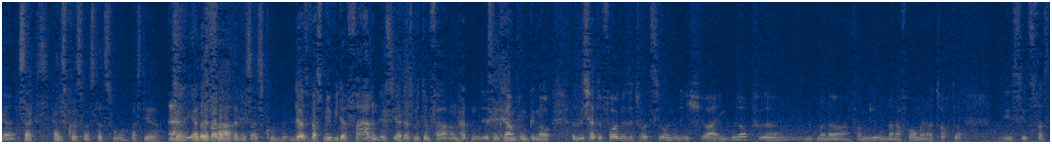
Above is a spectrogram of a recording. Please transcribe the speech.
Ja. Sag ganz kurz was dazu, was dir wieder, ja, widerfahren ist als Kunde. Das, was mir widerfahren ist, ja, das mit dem Fahren hat, ist ein Kernpunkt, genau. Also ich hatte folgende Situation, ich war im Urlaub äh, mit meiner Familie, mit meiner Frau, meiner Tochter Sie ist jetzt fast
